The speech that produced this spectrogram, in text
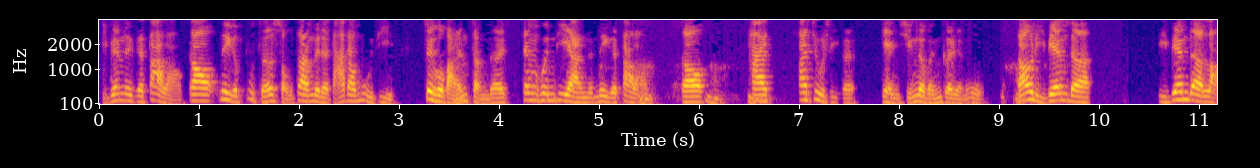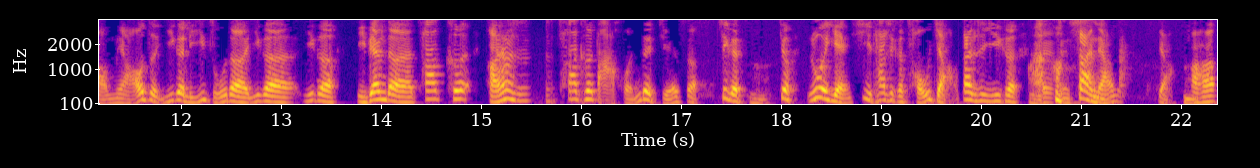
里边那个大佬高，那个不择手段为了达到目的，最后把人整的天昏地暗的那个大佬高，他他就是一个典型的文革人物。然后里边的。里边的老苗子，一个黎族的一个一个里边的插科，好像是插科打诨的角色。这个就如果演戏，他是个丑角，但是一个很善良的角啊。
